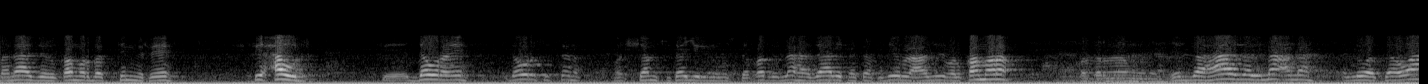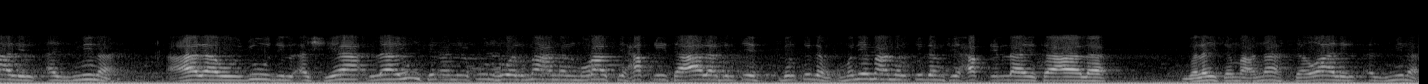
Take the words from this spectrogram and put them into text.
منازل القمر بتتم في إيه؟ في حول. في دورة إيه؟ دورة السنة. والشمس تجري لمستقر لها ذلك تقدير العزيز والقمر. يبقى هذا المعنى اللي هو توالي الأزمنة على وجود الأشياء لا يمكن أن يكون هو المعنى المراد في حقه تعالى؟ بالقدم وما هي معنى القدم في حق الله تعالى؟ وليس معناه توالي الأزمنة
